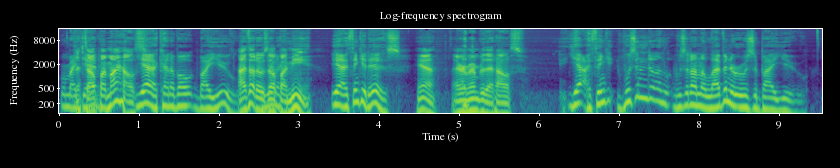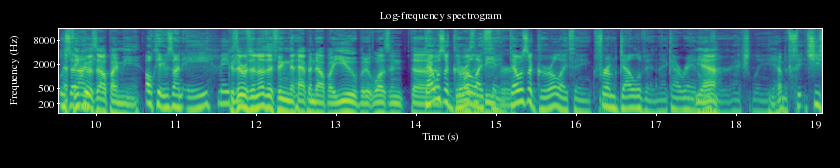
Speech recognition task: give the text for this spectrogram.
where my That's dad. out by my house. Yeah, kind of out by you. I thought it was out by me. Yeah, I think it is. Yeah, I remember that house. Yeah, I think it wasn't it on was it on 11 or was it by you? Was I think it was out by me Okay, it was on A maybe. because there was another thing that happened out by you, but it wasn't. Uh, That was a girl, I Beaver. think. That was a girl, I think, from Delavan that got ran Yeah. over. Actually, Yep. In the she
